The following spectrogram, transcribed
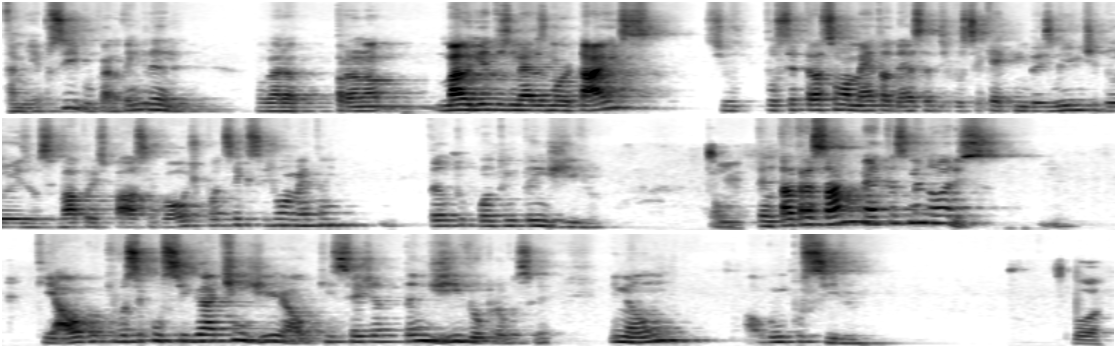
também é possível, o cara tem grana. Agora, para a maioria dos meros mortais, se você traça uma meta dessa de você quer que em 2022 você vá para o espaço e volte, pode ser que seja uma meta tanto quanto intangível. Então, tentar traçar metas menores, que algo que você consiga atingir, algo que seja tangível para você e não algo impossível. Boa.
